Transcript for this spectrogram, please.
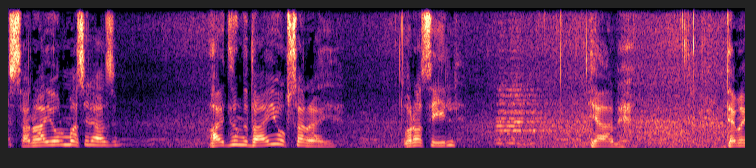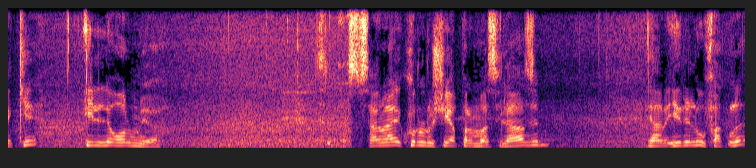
Sanayi olması lazım. Aydın'da dahi yok sanayi. Orası il. Yani. Demek ki ille olmuyor. Sanayi kuruluşu yapılması lazım. Yani irili ufaklı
